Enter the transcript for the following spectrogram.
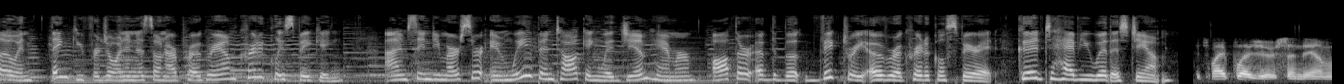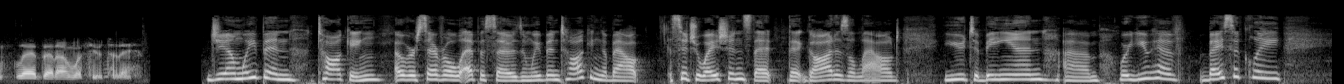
Hello, and thank you for joining us on our program, Critically Speaking. I'm Cindy Mercer, and we've been talking with Jim Hammer, author of the book Victory Over a Critical Spirit. Good to have you with us, Jim. It's my pleasure, Cindy. I'm glad that I'm with you today. Jim, we've been talking over several episodes, and we've been talking about situations that, that God has allowed you to be in, um, where you have basically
